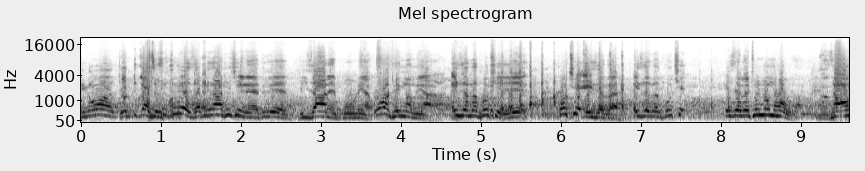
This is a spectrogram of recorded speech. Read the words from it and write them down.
ဒီကောင်ကကျော်တူကဆိုသူ့ရဲ့ဇမင်းသားဖြစ်ချင်တယ်သူ့ရဲ့ဗီဇနဲ့ပိုးနေတာဘယ်တော့မှထိမ့်မှမရတာအိဇဘယ်ဖို့ချစ်ဖို့ချစ်အိဇဘယ်အိဇဘယ်ဖို့ချစ်အိဇဘယ်ထွန်းထွန်းမဟုတ်ဘူး။နောင်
